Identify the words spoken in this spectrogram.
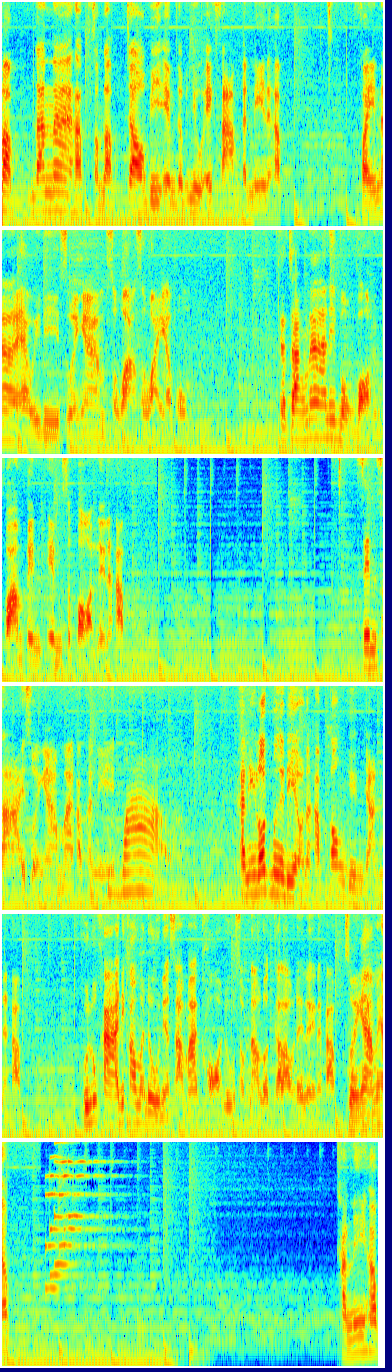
ำหรับด้านหน้าครับสำหรับเจ้า BMW X3 คันนี้นะครับ ไฟหน้า LED สวยงามสว่างไสวัยครับผม กระจังหน้านี่บ่งบอกถึงความเป็น M Sport เลยนะครับ เส้นสายสวยงามมากครับคันนี้ ว้าว คันนี้รถมือเดียวนะครับต้องยืนยันนะครับ คุณลูกค้าที่เข้ามาดูเนี่ยสามารถขอดูสำเนารถกับเราได้เลยนะครับ สวยงามไหมครับ คันนี้ครับ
